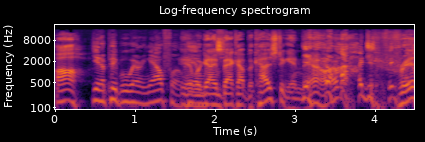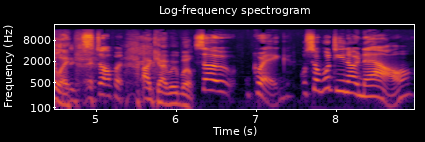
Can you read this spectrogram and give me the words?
Oh, You know, people wearing alfoil. yeah, we're going back up the coast again now, aren't we? I just think Really? Stop it. Okay, we will. So, Greig, so what do you know now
